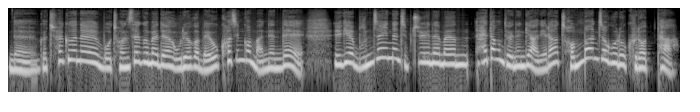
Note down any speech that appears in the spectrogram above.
네, 그러니까 최근에 뭐 전세금에 대한 우려가 매우 커진 건 맞는데 이게 문제 있는 집주인에만 해당되는 게 아니라 전반적으로 그렇다.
